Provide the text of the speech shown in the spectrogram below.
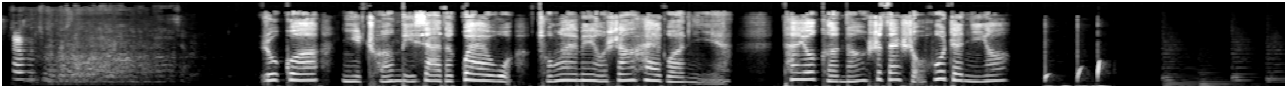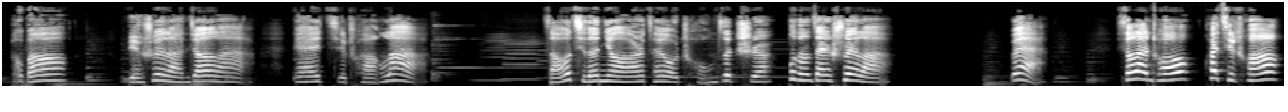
如果你床底下的怪物从来没有伤害过你，它有可能是在守护着你哟。宝宝，别睡懒觉啦，该起床了。早起的鸟儿才有虫子吃，不能再睡了。喂，小懒虫，快起床！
